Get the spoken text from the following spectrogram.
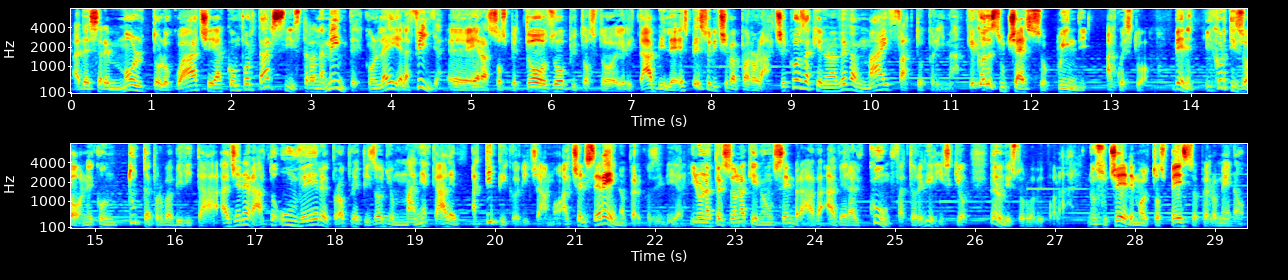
ad essere molto loquace e a comportarsi stranamente con lei e la figlia. Eh, era sospettoso, piuttosto irritabile e spesso diceva parolacce, cosa che non aveva mai fatto prima. Che cosa è successo quindi a quest'uomo? Bene, il cortisone con tutta probabilità ha generato un vero e proprio episodio maniacale atipico, diciamo, a ciel sereno per così dire, in una persona che non sembrava avere alcun fattore di rischio per un disturbo bipolare. Non succede molto spesso, perlomeno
